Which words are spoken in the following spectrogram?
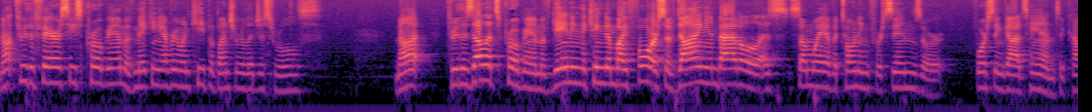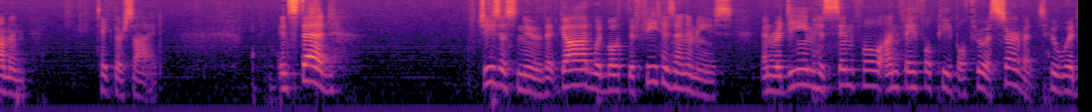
Not through the Pharisees' program of making everyone keep a bunch of religious rules. Not through the Zealots program of gaining the kingdom by force, of dying in battle as some way of atoning for sins or forcing God's hand to come and take their side. Instead, Jesus knew that God would both defeat his enemies and redeem his sinful, unfaithful people through a servant who would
